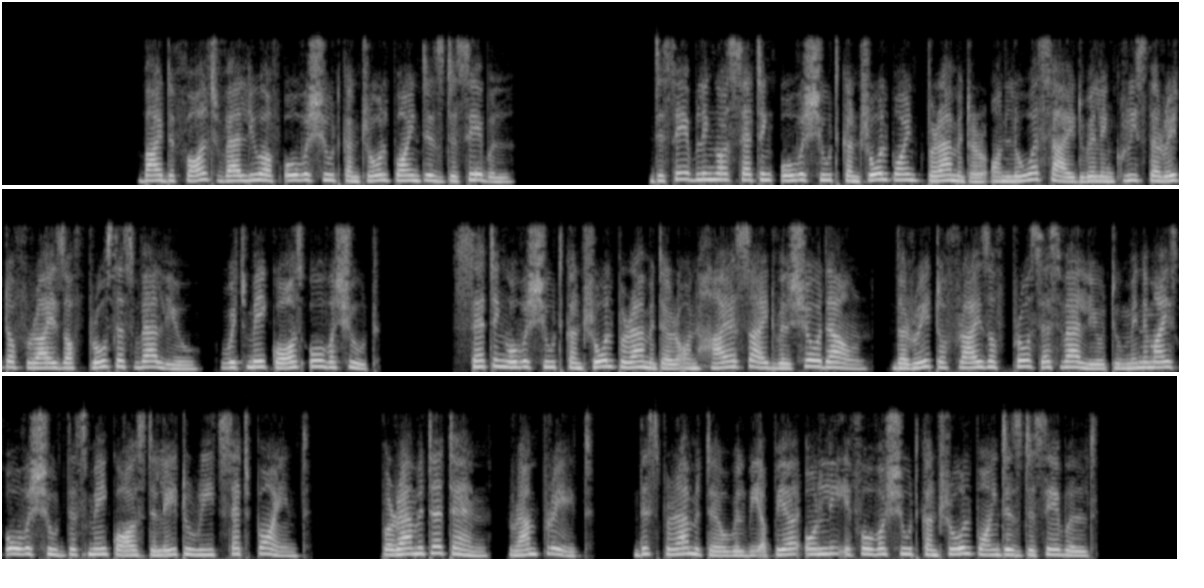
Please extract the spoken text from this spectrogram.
By default value of overshoot control point is disable. Disabling or setting overshoot control point parameter on lower side will increase the rate of rise of process value, which may cause overshoot. Setting overshoot control parameter on higher side will show down the rate of rise of process value to minimize overshoot. This may cause delay to reach set point. Parameter 10, ramp rate. This parameter will be appear only if overshoot control point is disabled.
